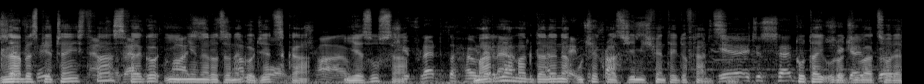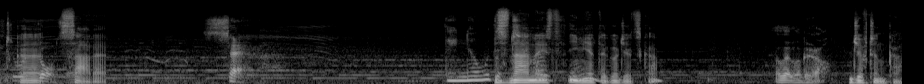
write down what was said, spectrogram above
Dla bezpieczeństwa swego i nienarodzonego dziecka, Jezusa, Maria Magdalena uciekła z. Ziemi Świętej do Francji. Tutaj urodziła córeczkę Sarę. Znane jest imię tego dziecka? Dziewczynka.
